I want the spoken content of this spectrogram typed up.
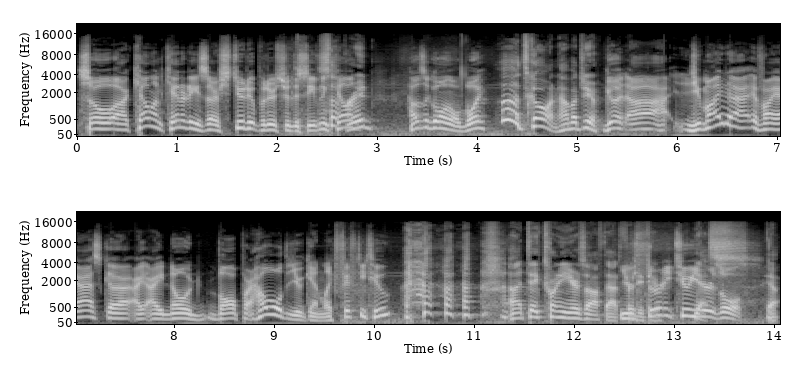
So uh, Kellen Kennedy is our studio producer this evening. What's up, Kellen, Reed? How's it going, old boy? Oh, it's going. How about you? Good. Uh, you might, uh, if I ask? Uh, I, I know ballpark. How old are you again? Like 52? Uh, take 20 years off that. You're 52. 32 years old. Yeah.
